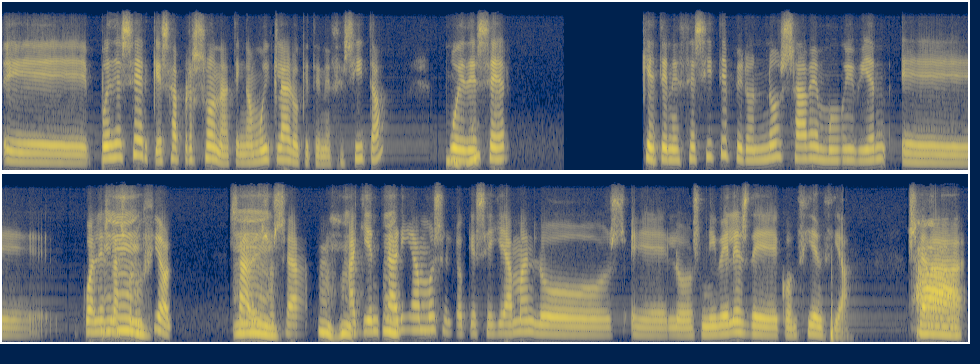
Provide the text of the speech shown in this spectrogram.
eh, puede ser que esa persona tenga muy claro que te necesita, puede ser que te necesite, pero no sabe muy bien eh, cuál es la mm. solución. ¿Sabes? O mm. sea, aquí mm. entraríamos en lo que se llaman los, los niveles de conciencia. O sea, ah.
